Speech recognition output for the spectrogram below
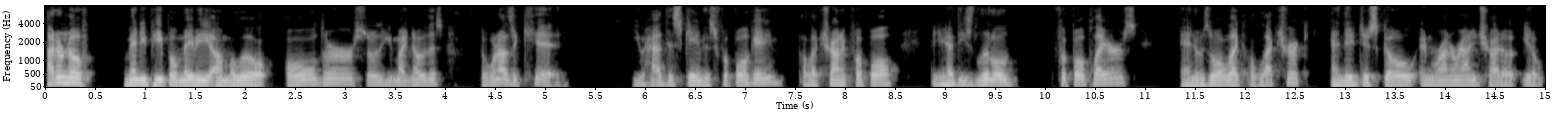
I don't know if many people, maybe I'm a little older, so you might know this, but when I was a kid, you had this game, this football game, electronic football, and you had these little football players and it was all like electric, and they just go and run around and try to, you know,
